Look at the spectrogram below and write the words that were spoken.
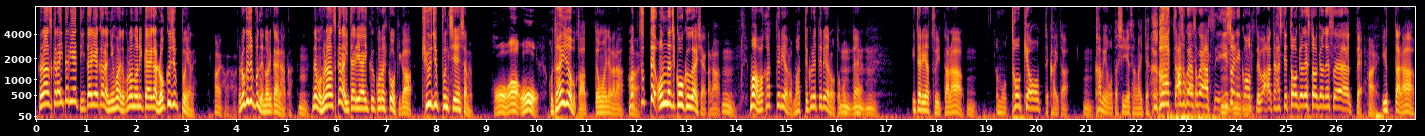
フランスからイタリアってイタリアから日本へのこの乗り換えが60分やね。はいはいはい。60分で乗り換えなんかうん。でもフランスからイタリア行くこの飛行機が90分遅延したのよ。ほうあおうこれ大丈夫かって思いながら、まあ、はい。つって同じ航空会社やからうん。まあ分かってるやろ。待ってくれてるやろと思って、うんうんイタリア着いたら、うん。もう「東京」って書いたうん。うん紙を持った CA さんがいて「ああそこやあそこや」っつって「うんうんうん。急いで行こう」っつってわーって走って「東京です東京です」ってはい。言ったら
